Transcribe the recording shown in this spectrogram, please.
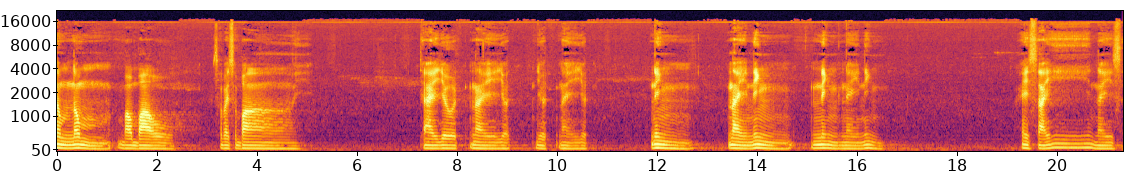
นุ่มนุ่มเบาเบาสบายสบายใจหยุดในหยุดหยุดในหยุด นิ่ง ในนิ่ง นิ่งในนิ่ง ให้ใสในใส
